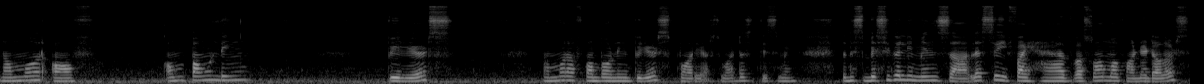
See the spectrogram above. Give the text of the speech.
number of compounding periods number of compounding periods per year. So what does this mean? So this basically means uh, let's say if i have a sum of hundred dollars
